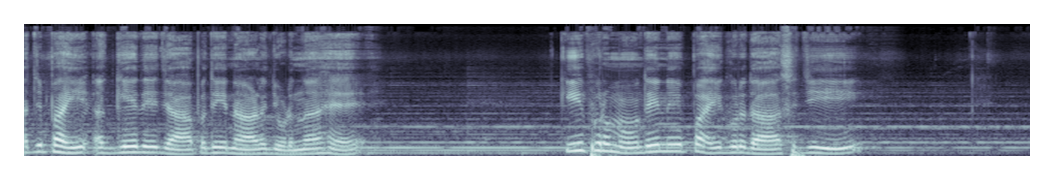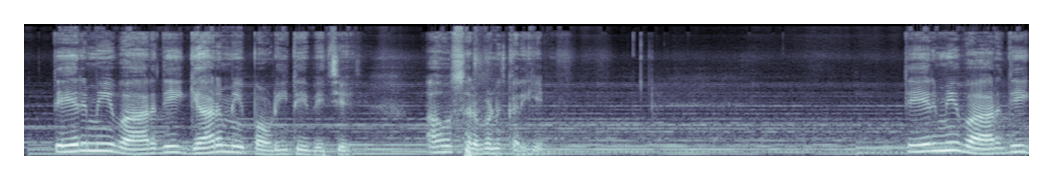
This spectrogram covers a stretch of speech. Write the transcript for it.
ਅੱਜ ਭਾਈ ਅੱਗੇ ਦੇ ਜਾਪ ਦੇ ਨਾਲ ਜੁੜਨਾ ਹੈ। ਕੀ ਫਰਮਾਉਂਦੇ ਨੇ ਭਾਈ ਗੁਰਦਾਸ ਜੀ 13ਵੀਂ ਵਾਰ ਦੀ 11ਵੀਂ ਪੌੜੀ ਦੇ ਵਿੱਚ ਆਓ ਸਰਵਣ ਕਰੀਏ। 13ਵੀਂ ਵਾਰ ਦੀ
